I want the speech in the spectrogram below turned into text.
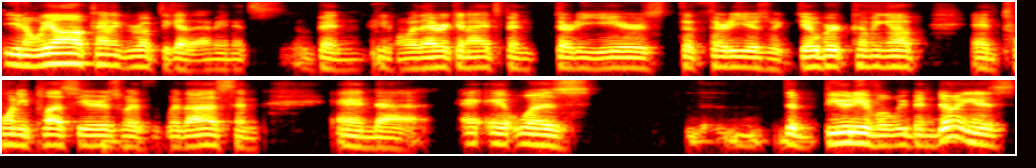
you know we all kind of grew up together. I mean it's been you know with eric and i it's been 30 years to 30 years with gilbert coming up and 20 plus years with with us. And and uh it was the beauty of what we've been doing is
